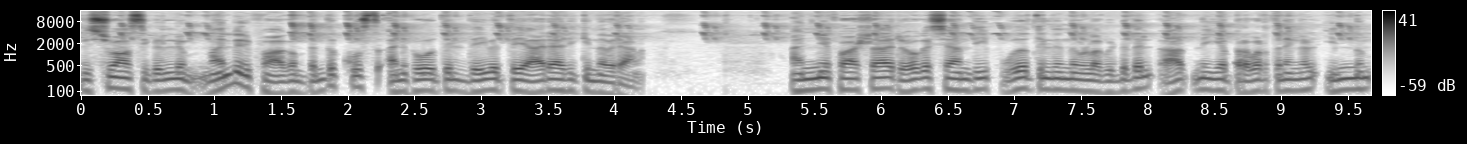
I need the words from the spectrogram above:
വിശ്വാസികളിലും നല്ലൊരു ഭാഗം ബന്ധുക്കോസ് അനുഭവത്തിൽ ദൈവത്തെ ആരാധിക്കുന്നവരാണ്. അന്യഭാഷ രോഗശാന്തി ഭൂതത്തിൽ നിന്നുള്ള വിടുതൽ ആത്മീയ പ്രവർത്തനങ്ങൾ ഇന്നും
